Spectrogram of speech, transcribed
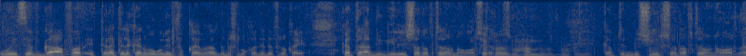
وسيف جعفر الثلاثه اللي كانوا موجودين في القائمة النهارده مش مقيدين افريقيا كابتن عبد الجليل شرفتنا ونورتنا شكرا يا محمد. كابتن بشير شرفتنا ونورتنا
